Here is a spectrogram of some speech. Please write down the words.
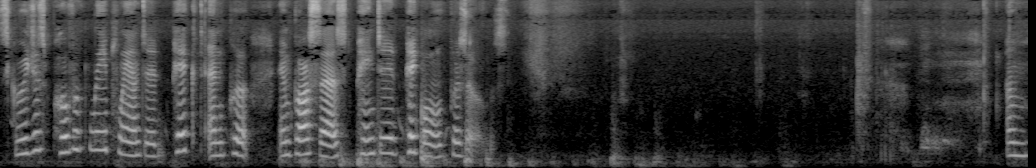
Scrooge's perfectly planted, picked, and put and processed painted pickled preserves. Um.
